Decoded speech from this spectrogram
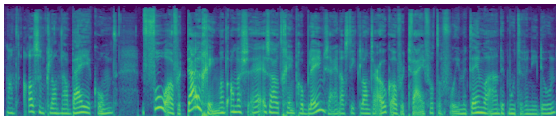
Want als een klant nou bij je komt, vol overtuiging, want anders hè, zou het geen probleem zijn als die klant er ook over twijfelt, dan voel je meteen wel aan, dit moeten we niet doen.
